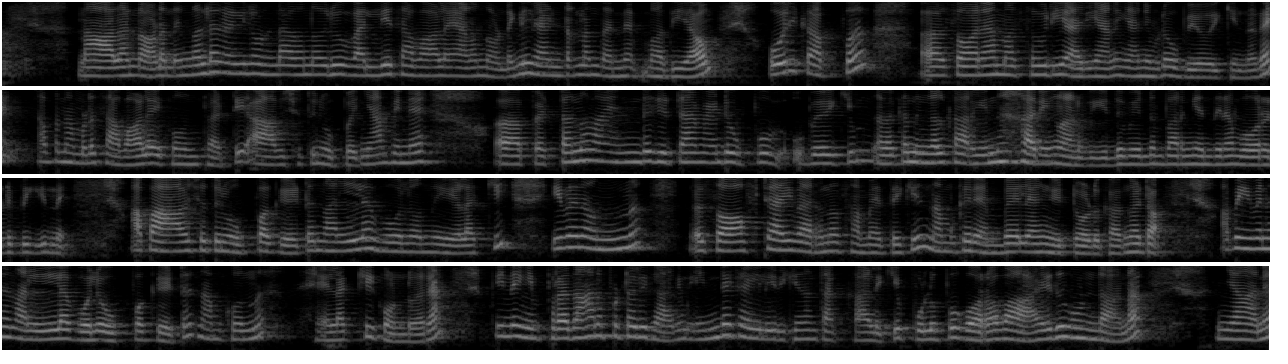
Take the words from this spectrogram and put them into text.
നാലെണ്ണമാണ്. നിങ്ങളുടെ കയ്യിലുണ്ടാകുന്ന ഒരു വലിയ സവാളയാണെന്നുണ്ടെങ്കിൽ രണ്ടെണ്ണം തന്നെ മതിയാവും. ഒരു കപ്പ് സോന മസൂരി അരിയാണ് ഞാനിവിടെ ഉപയോഗിക്കുന്നത്. അപ്പോൾ നമ്മുടെ സവാളയൊക്കെ ഒന്ന് തട്ടി ആവശ്യത്തിന് ഉപ്പ്. ഞാൻ പിന്നെ പെട്ടെന്ന് വയണ്ട് കിട്ടാൻ വേണ്ടി ഉപ്പ് ഉപയോഗിക്കും. അതൊക്കെ നിങ്ങൾക്ക് അറിയുന്ന കാര്യങ്ങളാണ്. വീണ്ടും വീണ്ടും പറഞ്ഞ് എന്തിനാണ് ബോറടിപ്പിക്കുന്നത് അപ്പോൾ ആവശ്യത്തിന് ഉപ്പൊക്കെ ഇട്ട് നല്ലപോലെ ഒന്ന് ഇളക്കി ഇവനൊന്ന് സോഫ്റ്റായി വരുന്ന സമയത്തേക്ക് നമുക്ക് രമ്പയിലങ്ങ് ഇട്ട് കൊടുക്കാം കേട്ടോ. അപ്പോൾ ഇവനെ നല്ലപോലെ ഉപ്പൊക്കെ ഇട്ട് നമുക്കൊന്ന് ഇളക്കി കൊണ്ടുവരാം. പിന്നെ പ്രധാനപ്പെട്ട ഒരു കാര്യം എന്റെ കയ്യിലിരിക്കുന്ന തക്കാളിക്ക് പുളിപ്പ് കുറവായതുകൊണ്ടാണ് ഞാൻ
